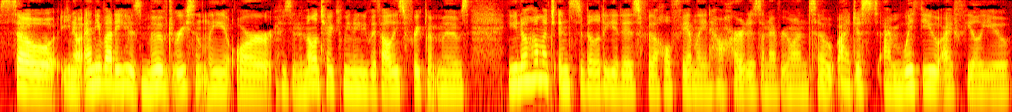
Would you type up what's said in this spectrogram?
So, you know, anybody who's moved recently or who's in the military community with all these frequent moves, you know how much instability it is for the whole family and how hard it is on everyone. So, I just, I'm with you, I feel you.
